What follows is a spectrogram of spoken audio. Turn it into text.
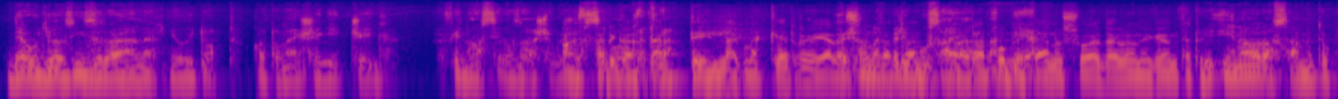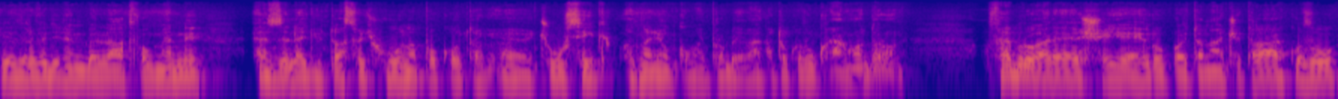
De ugye az Izraelnek nyújtott katonai segítség finanszírozása. Az pedig aztán tényleg megkerülje. És annak pedig muszáj a republikánus oldalon, igen. Tehát, hogy én arra számítok, hogy ez rövid időn belül át fog menni, ezzel együtt az, hogy hónapok óta csúszik, az nagyon komoly problémákat okoz ukrán oldalon. A február 1 Európai Tanácsi Találkozó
